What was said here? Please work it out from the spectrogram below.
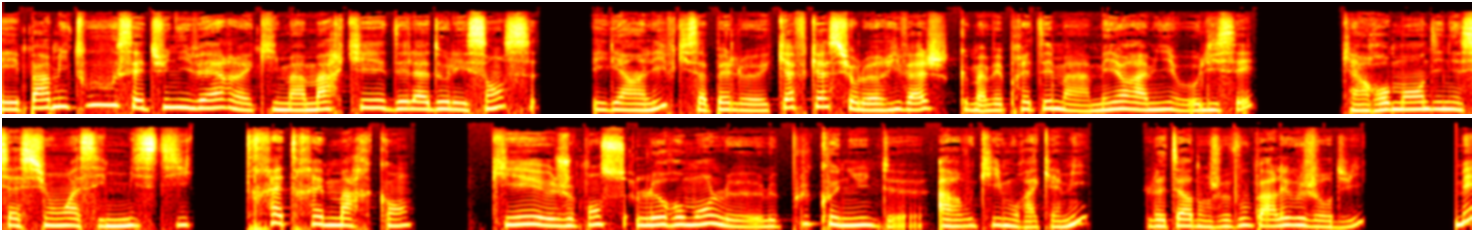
Et parmi tout cet univers qui m'a marqué dès l'adolescence, il y a un livre qui s'appelle Kafka sur le rivage que m'avait prêté ma meilleure amie au lycée, qui est un roman d'initiation assez mystique, très très marquant, qui est, je pense, le roman le, plus connu de Haruki Murakami, l'auteur dont je veux vous parler aujourd'hui. Mais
